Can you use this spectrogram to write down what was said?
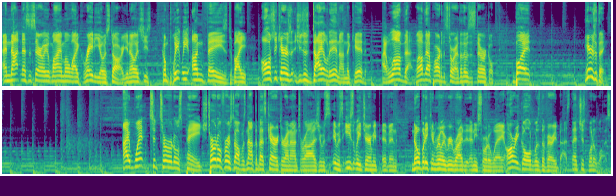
and not necessarily Lima like radio star. You know, and she's completely unfazed by all she cares. She just dialed in on the kid. I love that. Love that part of the story. I thought that was hysterical. But here's the thing. I went to Turtle's page. Turtle, first off, was not the best character on Entourage. It was it was easily Jeremy Piven. Nobody can really rewrite it any sort of way. Ari Gold was the very best. That's just what it was.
